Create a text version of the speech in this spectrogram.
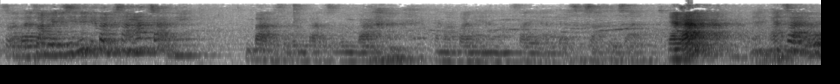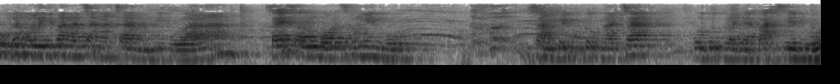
Dan sampai di sini kita bisa ngaca nih. Bentar, sebentar, sebentar. Kenapa nih anak saya agak susah-susah? Ya kan? Ya, ngaca, bu, udah mulai kita ngaca-ngaca nanti pulang saya selalu bawa cermin bu samping untuk ngaca untuk belajar tahsin bu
